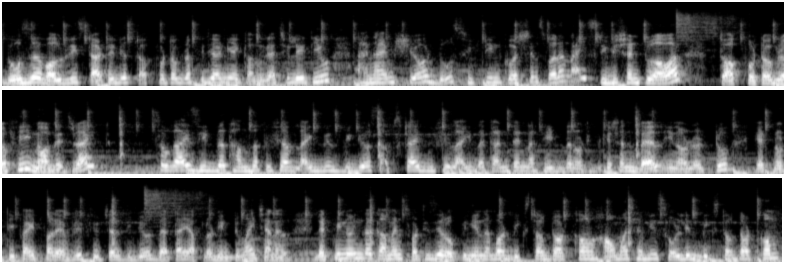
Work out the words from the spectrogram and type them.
those who have already started your stock photography journey i congratulate you. And i am sure those 15 questions were a nice revision to our stock photography knowledge right so guys hit the thumbs up if you have liked this video subscribe if you like the content and hit the notification bell in order to get notified for every future videos that I upload into my channel. Let me know in the comments what is your opinion about bigstock.com how much have you sold in bigstock.com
